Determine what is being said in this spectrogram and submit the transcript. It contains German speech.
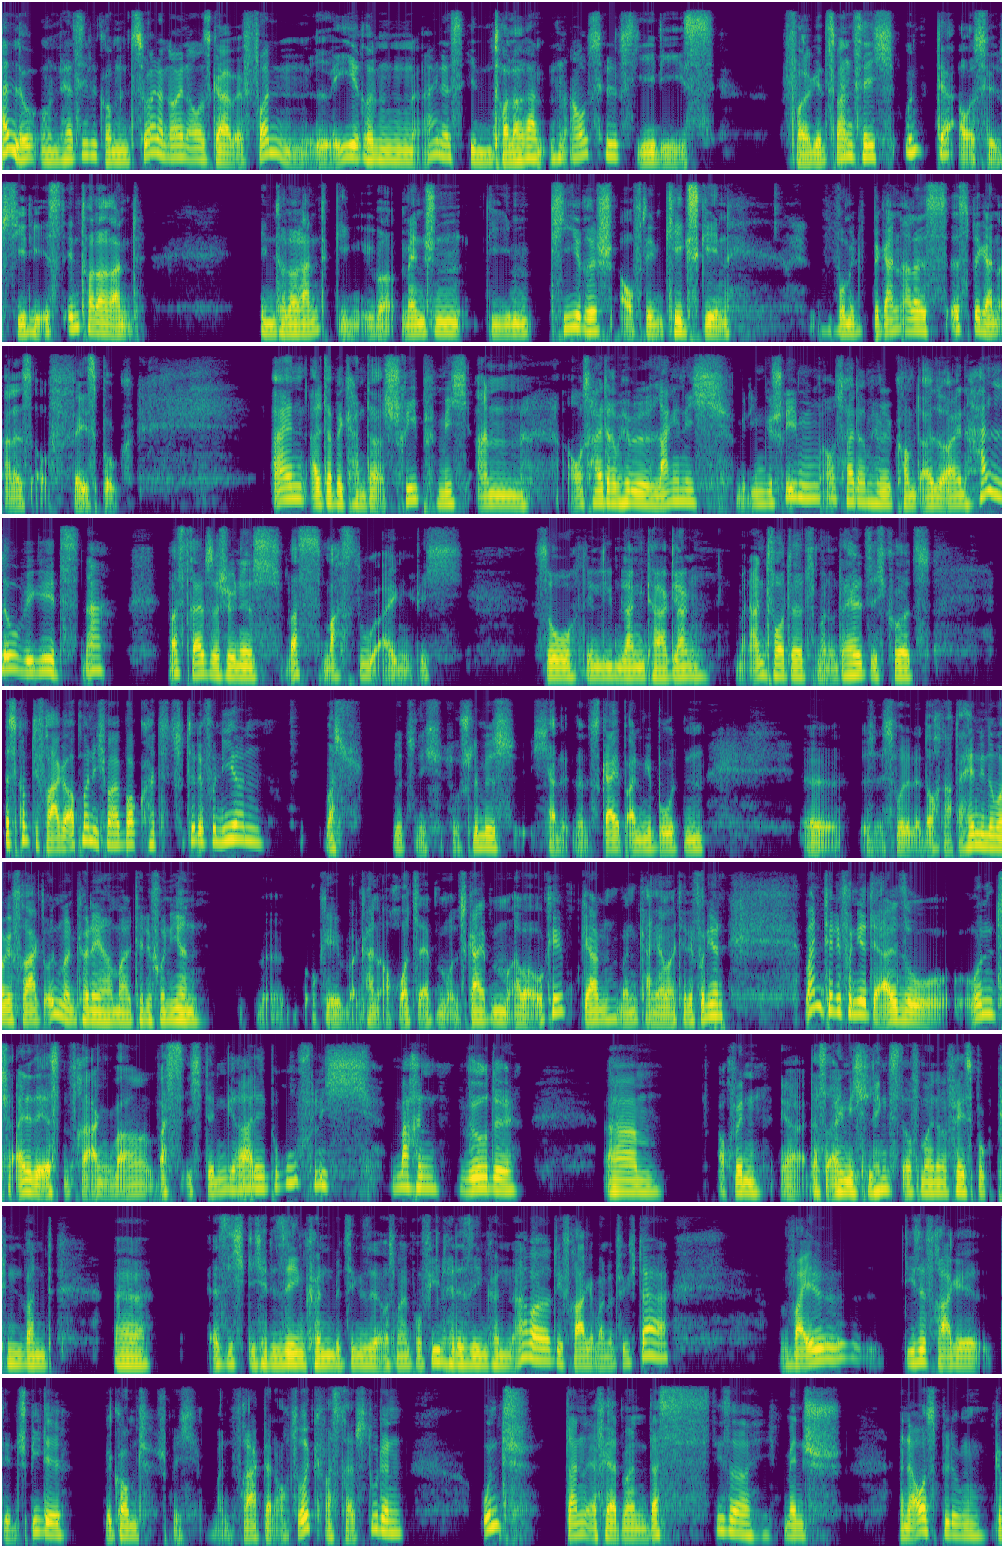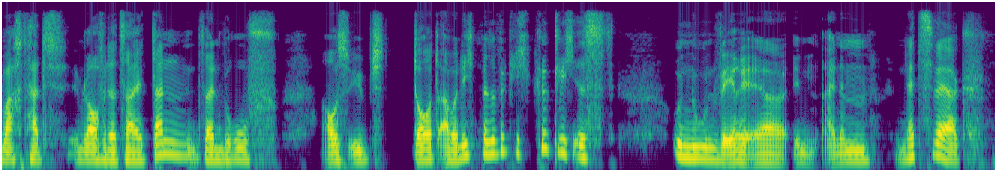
Hallo und herzlich willkommen zu einer neuen Ausgabe von Lehren eines intoleranten Aushilfsjedis. Folge 20 und der Aushilfsjedi ist intolerant. Intolerant gegenüber Menschen, die ihm tierisch auf den Keks gehen. Womit begann alles? Es begann alles auf Facebook. Ein alter Bekannter schrieb mich an aus heiterem Himmel lange nicht mit ihm geschrieben. Aus heiterem Himmel kommt also ein Hallo, wie geht's? Na, was treibst du Schönes? Was machst du eigentlich so den lieben langen Tag lang? Man antwortet, man unterhält sich kurz. Es kommt die Frage, ob man nicht mal Bock hat zu telefonieren. Was jetzt nicht so schlimm ist. Ich hatte dann Skype angeboten. Äh, es, es wurde dann doch nach der Handynummer gefragt und man könne ja mal telefonieren okay, man kann auch WhatsAppen und Skypen, aber okay, gern, man kann ja mal telefonieren. Man telefonierte also und eine der ersten Fragen war, was ich denn gerade beruflich machen würde. Ähm, auch wenn er das eigentlich längst auf meiner Facebook-Pinnwand äh, ersichtlich hätte sehen können, beziehungsweise aus meinem Profil hätte sehen können. Aber die Frage war natürlich da, weil diese Frage den Spiegel bekommt, sprich, man fragt dann auch zurück, was treibst du denn? Und dann erfährt man, dass dieser Mensch eine Ausbildung gemacht hat im Laufe der Zeit, dann seinen Beruf ausübt, dort aber nicht mehr so wirklich glücklich ist und nun wäre er in einem Netzwerk.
